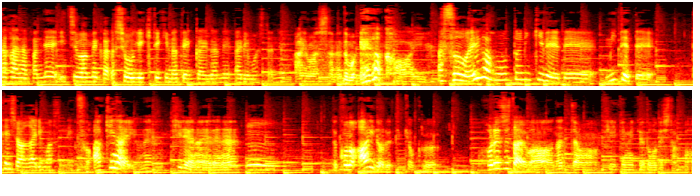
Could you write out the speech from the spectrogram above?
なかなかね1話目から衝撃的な展開がねありましたね。ありましたね。でも絵が可愛い。あそう絵が本当に綺麗で見ててテンション上がりますね。そう飽きないよね。綺麗な絵でね。うん。でこの「アイドル」って曲これ自体はなっちゃんは聴いてみてどうでしたか？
